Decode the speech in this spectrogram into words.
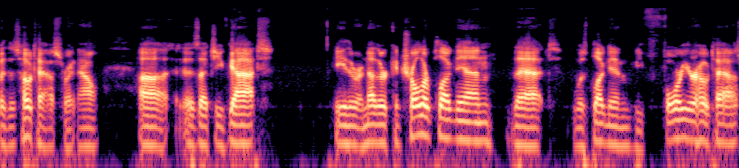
with this HOTAS right now uh, is that you've got either another controller plugged in that was plugged in before your HOTAS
